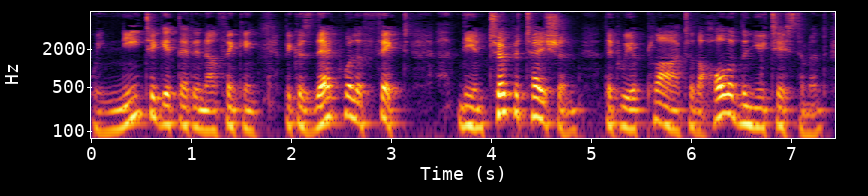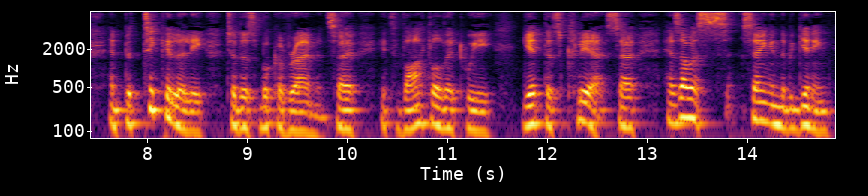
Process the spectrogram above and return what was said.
we need to get that in our thinking because that will affect the interpretation that we apply to the whole of the New Testament and particularly to this book of Romans. So it's vital that we get this clear. So, as I was saying in the beginning,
